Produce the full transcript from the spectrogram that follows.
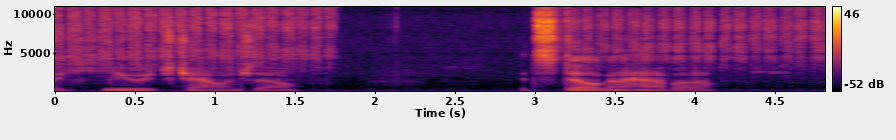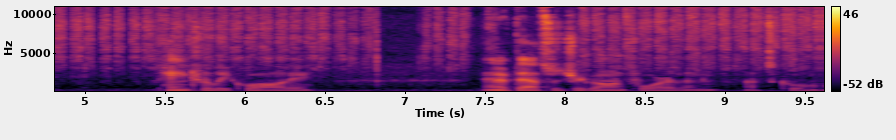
a huge challenge though. It's still going to have a painterly quality. And if that's what you're going for, then that's cool.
